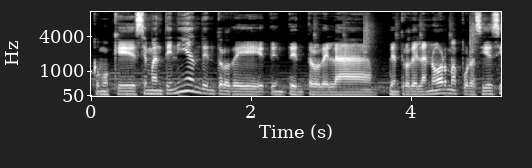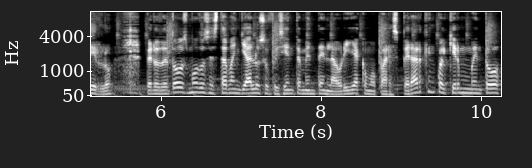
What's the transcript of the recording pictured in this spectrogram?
como que se mantenían dentro de, dentro de la dentro de la norma por así decirlo pero de todos modos estaban ya lo suficientemente en la orilla como para esperar que en cualquier momento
